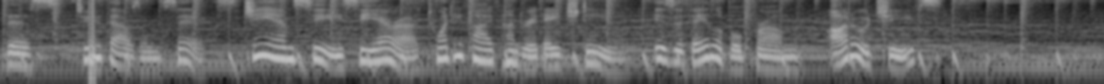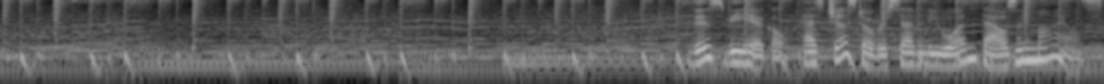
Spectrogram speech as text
This 2006 GMC Sierra 2500 HD is available from Auto Chiefs. This vehicle has just over 71,000 miles.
